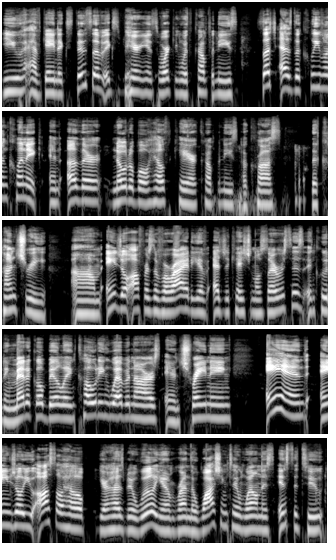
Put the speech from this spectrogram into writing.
you have gained extensive experience working with companies such as the Cleveland Clinic and other notable healthcare companies across the country. Um, Angel offers a variety of educational services, including medical billing, coding webinars, and training. And Angel, you also help your husband William run the Washington Wellness Institute,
